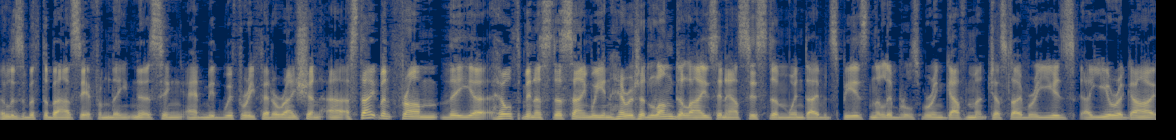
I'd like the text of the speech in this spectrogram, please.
Elizabeth Dabars there from the Nursing and Midwifery Federation. Uh, a statement from the uh, Health Minister saying we inherited long delays in our system when David Speirs and the Liberals were in government just over a, years, a year ago,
